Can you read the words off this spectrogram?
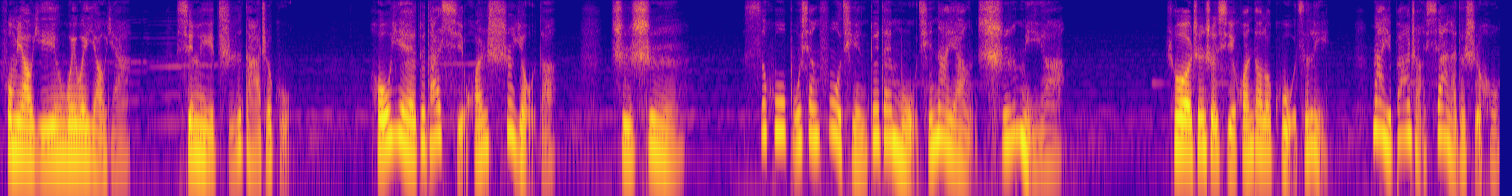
傅妙仪微微咬牙，心里直打着鼓。侯爷对他喜欢是有的，只是……似乎不像父亲对待母亲那样痴迷啊。若真是喜欢到了骨子里，那一巴掌下来的时候，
